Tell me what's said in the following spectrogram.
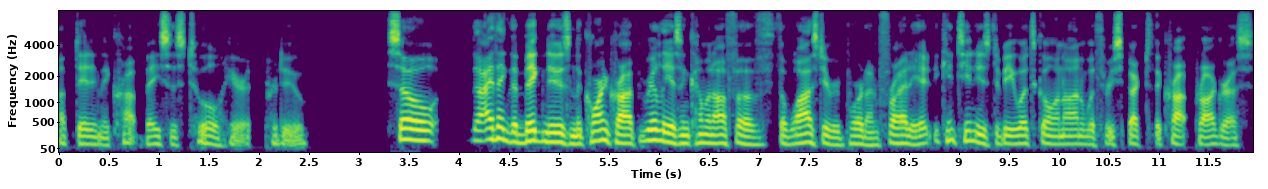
updating the crop basis tool here at Purdue. So I think the big news in the corn crop really isn't coming off of the WASDE report on Friday. It continues to be what's going on with respect to the crop progress.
